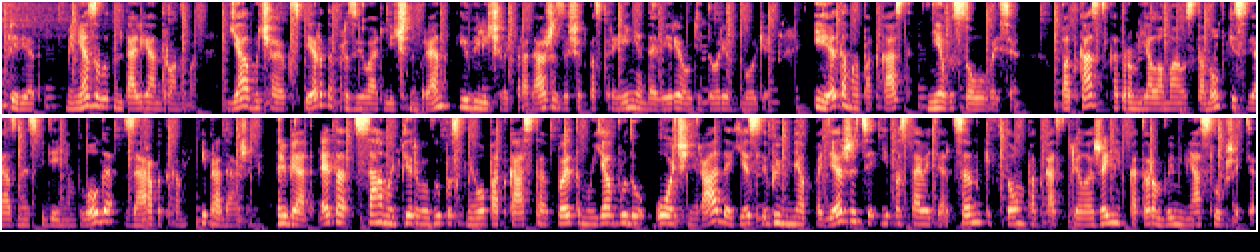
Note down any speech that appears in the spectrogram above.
привет! Меня зовут Наталья Андронова. Я обучаю экспертов развивать личный бренд и увеличивать продажи за счет построения доверия аудитории в блоге. И это мой подкаст «Не высовывайся». Подкаст, в котором я ломаю установки, связанные с ведением блога, заработком и продажами. Ребят, это самый первый выпуск моего подкаста, поэтому я буду очень рада, если вы меня поддержите и поставите оценки в том подкаст-приложении, в котором вы меня слушаете.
